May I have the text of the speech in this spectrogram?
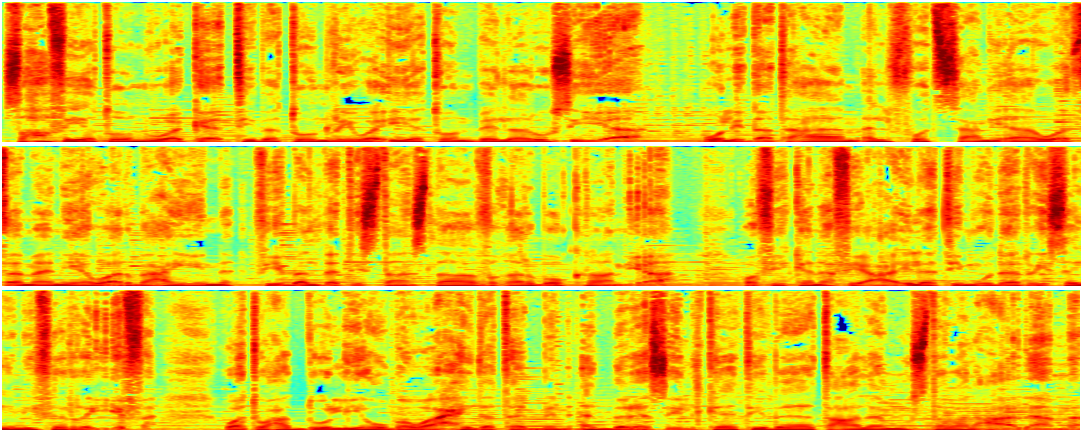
صحفية وكاتبة روائية بيلاروسية ولدت عام 1948 في بلدة ستانسلاف غرب أوكرانيا وفي كنف عائلة مدرسين في الريف وتعد اليوم واحدة من أبرز الكاتبات على مستوى العالم.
